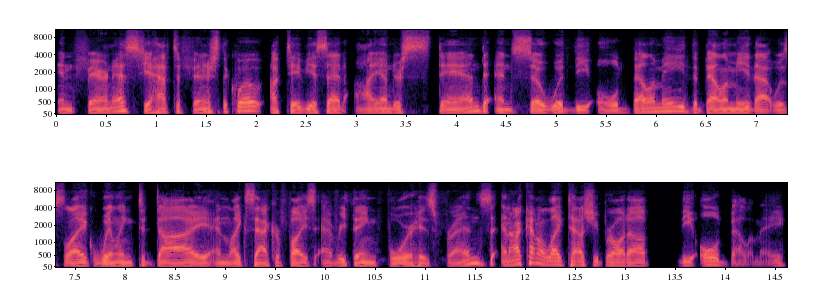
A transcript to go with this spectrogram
in fairness, you have to finish the quote. Octavia said, "I understand," and so would the old Bellamy, the Bellamy that was like willing to die and like sacrifice everything for his friends. And I kind of liked how she brought up the old Bellamy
